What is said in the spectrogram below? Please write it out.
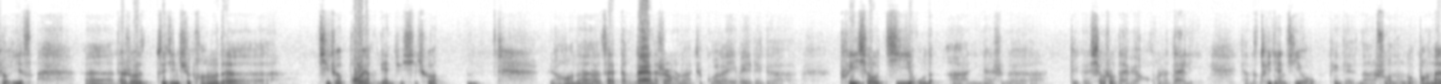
有意思。呃，他说最近去朋友的汽车保养店去洗车，嗯，然后呢，在等待的时候呢，就过来一位这个推销机油的啊，应该是个这个销售代表或者代理，向他推荐机油，并且呢说能够帮他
